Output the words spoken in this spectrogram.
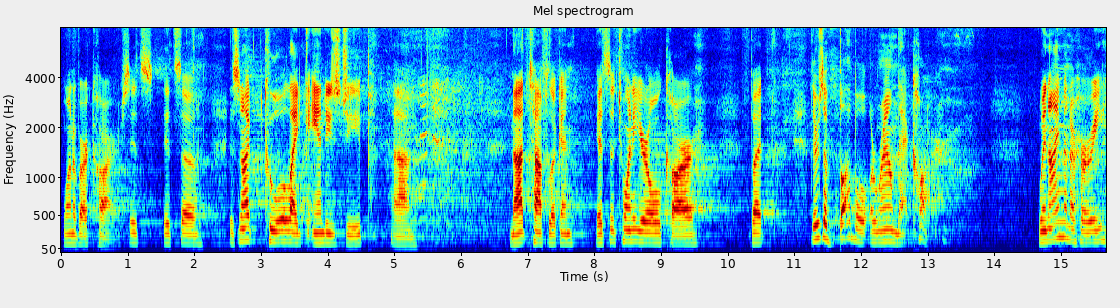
one of our cars. It's, it's, a, it's not cool like Andy's Jeep, um, not tough looking. It's a 20 year old car, but there's a bubble around that car. When I'm in a hurry,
